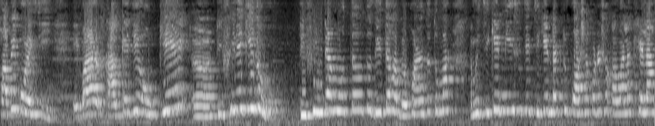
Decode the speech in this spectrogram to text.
সবই করেছি। এবার কালকে যে ওকে টিফিনে কি দেবো? টিফিনটার মধ্যেও তো দিতে হবে। ওখানে তো তোমার আমি চিকেন নিয়ে এসেছি চিকেনটা একটু কষা করে সকালবেলা খেলাম,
